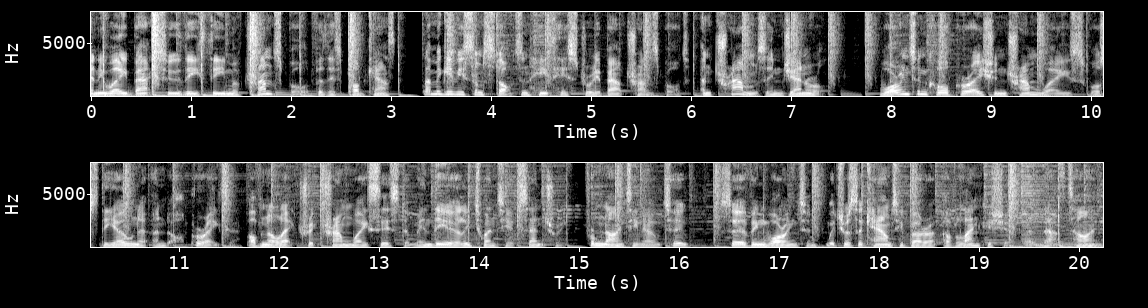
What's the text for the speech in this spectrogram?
Anyway, back to the theme of transport for this podcast. Let me give you some Stockton Heath history about transport and trams in general. Warrington Corporation Tramways was the owner and operator of an electric tramway system in the early 20th century, from 1902, serving Warrington, which was the county borough of Lancashire at that time.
